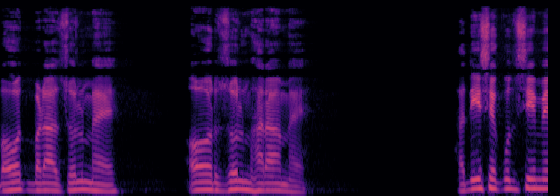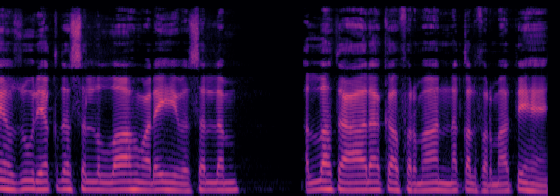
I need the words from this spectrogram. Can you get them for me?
بہت بڑا ظلم ہے اور ظلم حرام ہے۔ حدیث قدسی میں حضور اقدس صلی اللہ علیہ وسلم اللہ تعالی کا فرمان نقل فرماتے ہیں۔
